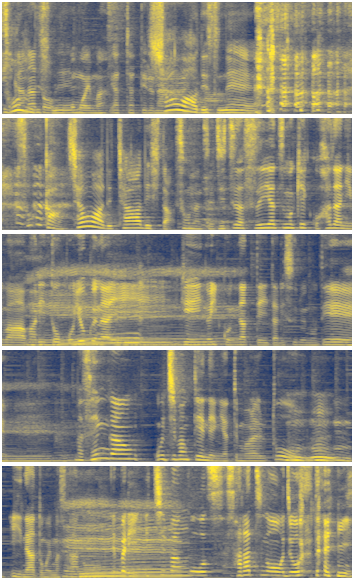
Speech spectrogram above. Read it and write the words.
いいかなと思います。すね、やっちゃってるシャワーですね。そっか。シャワーでチャーでした。そうなんですよ。実は水圧も結構肌には割とこう良くない原因の一個になっていたりするので、まあ洗顔を一番丁寧にやってもらえるといいなと思います。あのやっぱり一番こうさら地の状態に、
